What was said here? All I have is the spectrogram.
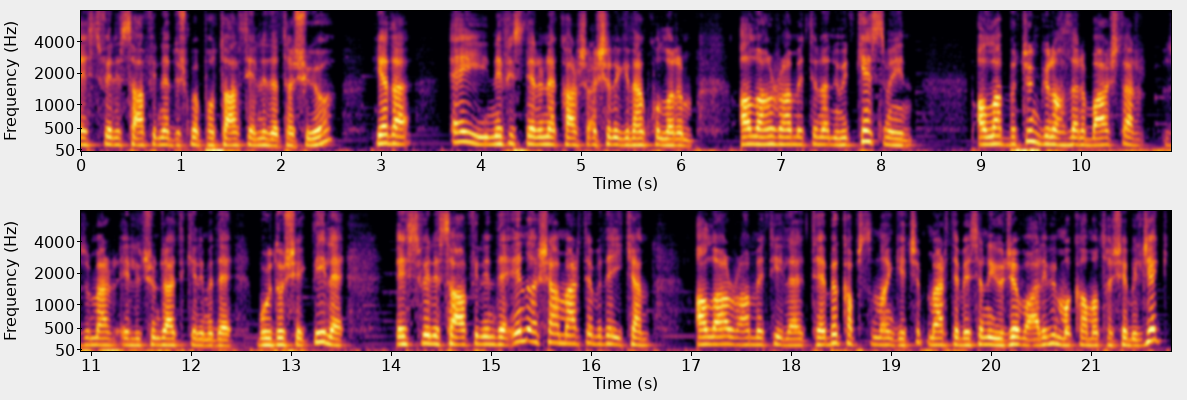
esferi safine düşme potansiyelini de taşıyor. Ya da ey nefislerine karşı aşırı giden kullarım Allah'ın rahmetinden ümit kesmeyin. Allah bütün günahları bağışlar. Zümer 53. ayet-i kerimede buyduğu şekliyle esferi safilinde en aşağı mertebede iken Allah'ın rahmetiyle tevbe kapısından geçip mertebesini yüce ve bir makama taşıyabilecek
